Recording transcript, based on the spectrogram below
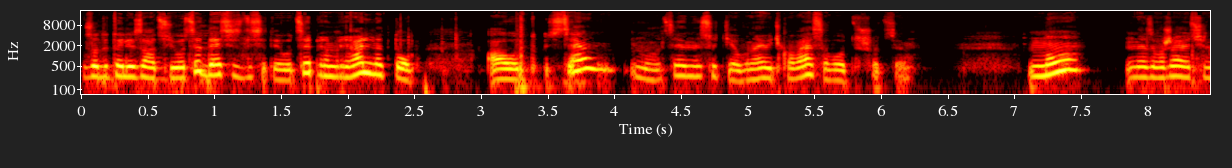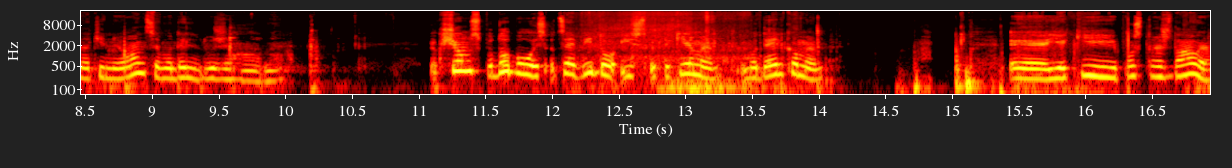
за деталізацію, оце 10 з 10, оце прям реально топ. А от це, ну, це не суттєво, навіть колеса, от що це. Ну, незважаючи на ті нюанси, модель дуже гарна. Якщо вам сподобалось оце відео із такими модельками, які постраждали,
